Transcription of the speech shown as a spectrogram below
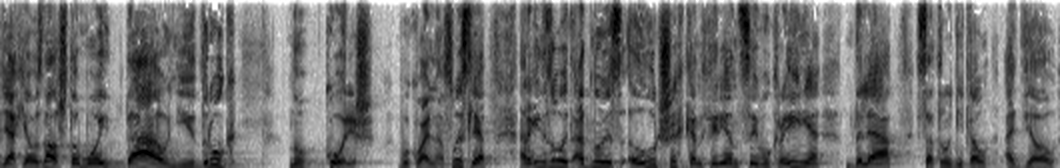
днях я узнал, что мой давний друг, ну, кореш в буквальном смысле, организует одну из лучших конференций в Украине для сотрудников отделов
